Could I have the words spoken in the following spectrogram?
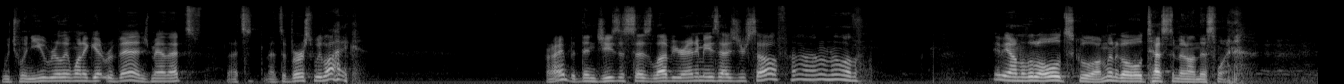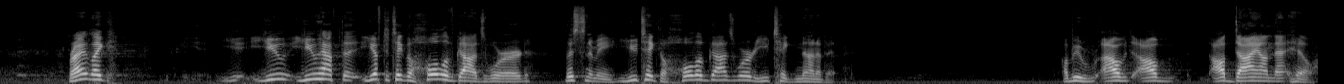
Which, when you really want to get revenge, man, that's, that's, that's a verse we like. All right, but then Jesus says, Love your enemies as yourself. I don't know. Maybe I'm a little old school. I'm going to go Old Testament on this one. right? Like, you, you, you, have to, you have to take the whole of God's word. Listen to me. You take the whole of God's word or you take none of it. I'll be I'll I'll I'll die on that hill.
